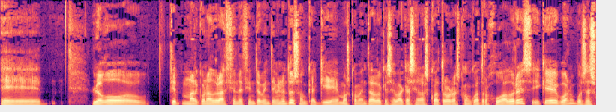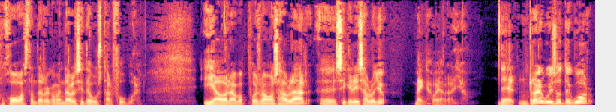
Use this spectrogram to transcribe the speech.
Eh, luego marca una duración de 120 minutos, aunque aquí hemos comentado que se va casi a las 4 horas con 4 jugadores y que, bueno, pues es un juego bastante recomendable si te gusta el fútbol. Y ahora, pues vamos a hablar, eh, si queréis hablo yo. Venga, voy a hablar yo de Railways of the War,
